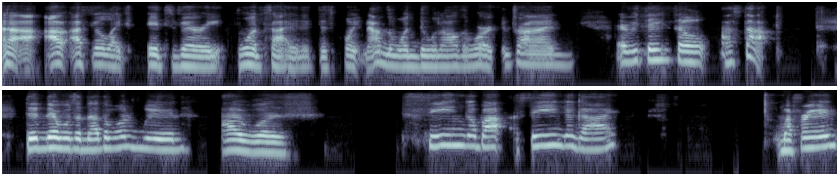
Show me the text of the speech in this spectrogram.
I, I, I feel like it's very one sided at this point, and I'm the one doing all the work and trying everything. So I stopped. Then there was another one when I was seeing about seeing a guy. My friend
